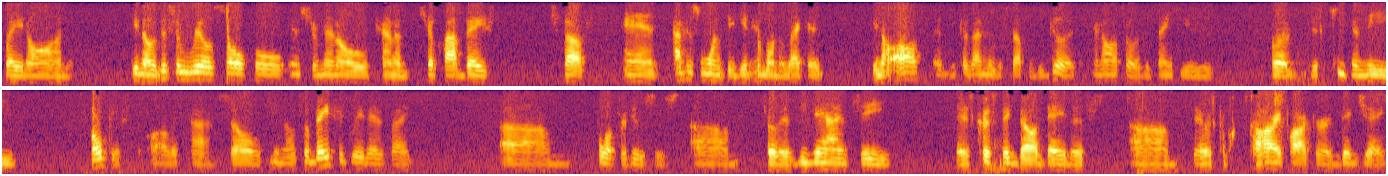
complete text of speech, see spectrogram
played on. You know, just some real soulful, instrumental, kind of hip hop based stuff. And I just wanted to get him on the record, you know, all because I knew the stuff would be good, and also as a thank you for just keeping me focused all the time. So, you know, so basically there's like um, four producers. Um, so there's DJ INC, there's Chris Big Dog Davis, um, there's Kahari Parker and Big J,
